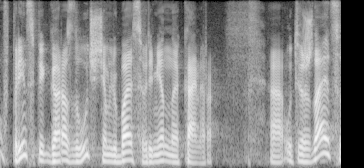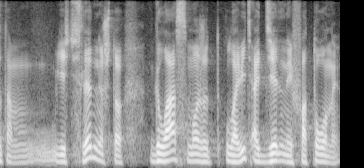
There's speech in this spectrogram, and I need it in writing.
в принципе гораздо лучше, чем любая современная камера. А, утверждается, там есть исследование, что глаз может уловить отдельные фотоны.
